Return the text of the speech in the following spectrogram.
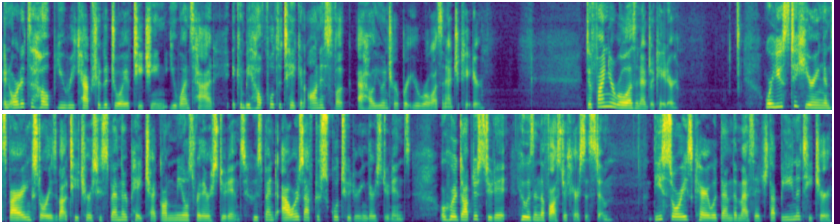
In order to help you recapture the joy of teaching you once had, it can be helpful to take an honest look at how you interpret your role as an educator. Define your role as an educator. We're used to hearing inspiring stories about teachers who spend their paycheck on meals for their students, who spend hours after school tutoring their students, or who adopt a student who is in the foster care system. These stories carry with them the message that being a teacher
